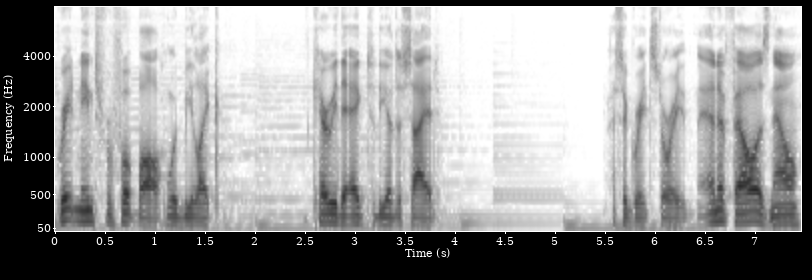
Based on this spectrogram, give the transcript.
Great names for football would be like carry the egg to the other side. That's a great story. NFL is now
